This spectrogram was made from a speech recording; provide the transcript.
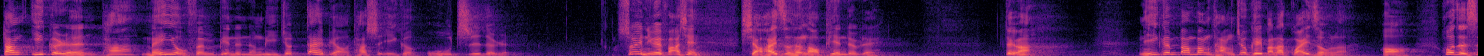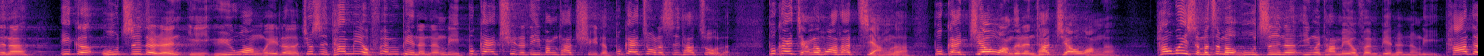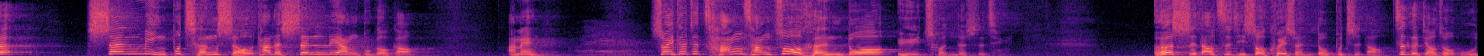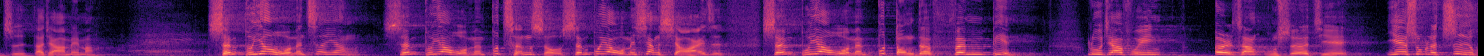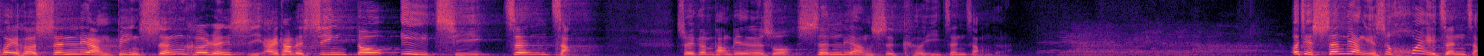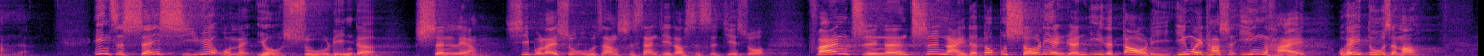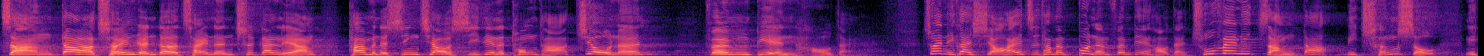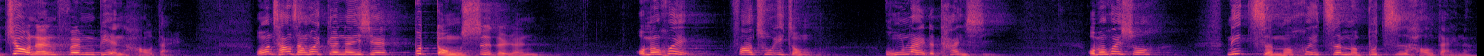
当一个人他没有分辨的能力，就代表他是一个无知的人。所以你会发现，小孩子很好骗，对不对？对吧？你一根棒棒糖就可以把他拐走了，哦，或者是呢？一个无知的人以愚妄为乐，就是他没有分辨的能力，不该去的地方他去的，不该做的事他做了，不该讲的话他讲了，不该交往的人他交往了。他为什么这么无知呢？因为他没有分辨的能力，他的生命不成熟，他的身量不够高。阿门。所以他就常常做很多愚蠢的事情。而使到自己受亏损都不知道，这个叫做无知。大家阿妹吗？神不要我们这样，神不要我们不成熟，神不要我们像小孩子，神不要我们不懂得分辨。路加福音二章五十二节，耶稣的智慧和身量，并神和人喜爱他的心都一起增长。所以跟旁边的人说，身量是可以增长的。而且声量也是会增长的，因此神喜悦我们有属灵的声量。希伯来书五章十三节到十四节说：“凡只能吃奶的，都不熟练仁义的道理，因为他是婴孩；唯独什么长大成人的，才能吃干粮。他们的心窍习练的通达，就能分辨好歹。”所以你看，小孩子他们不能分辨好歹，除非你长大、你成熟，你就能分辨好歹。我们常常会跟那一些不懂事的人，我们会发出一种无奈的叹息。我们会说：“你怎么会这么不知好歹呢？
